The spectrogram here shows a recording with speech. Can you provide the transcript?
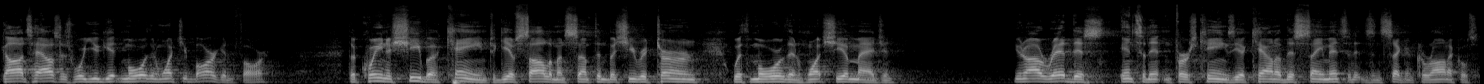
God's house is where you get more than what you bargained for. The Queen of Sheba came to give Solomon something, but she returned with more than what she imagined. You know, I read this incident in 1 Kings, the account of this same incident is in 2 Chronicles.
